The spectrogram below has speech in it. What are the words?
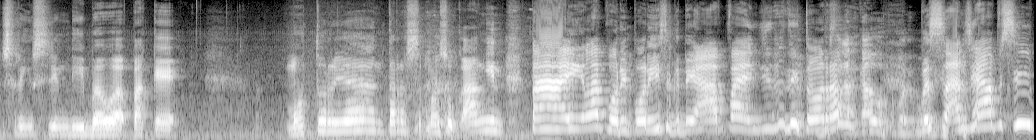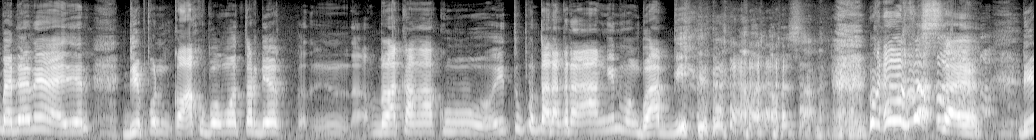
sering-sering dibawa pakai motor ya ntar masuk angin. Tai lah pori-pori segede apa anjir itu orang. Besar kau besar siapa sih badannya anjir? Dia pun kok aku bawa motor dia mm, belakang aku itu pun tak ada kena angin mau babi. Besar besar ya. Dia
